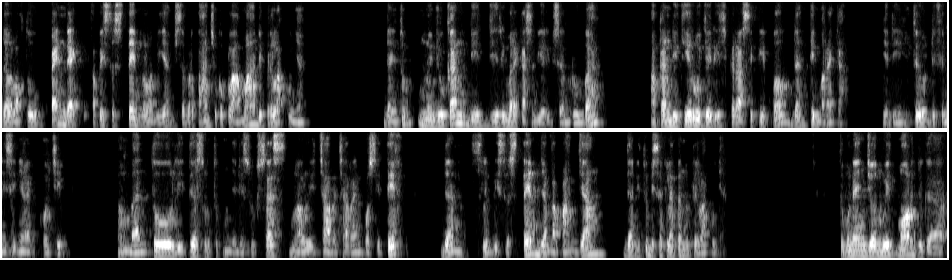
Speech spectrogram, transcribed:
dalam waktu pendek, tapi sustain kalau lebih ya bisa bertahan cukup lama di perilakunya. Dan itu menunjukkan di diri mereka sendiri bisa berubah, akan ditiru jadi inspirasi people dan tim mereka. Jadi itu definisinya coaching membantu leaders untuk menjadi sukses melalui cara-cara yang positif dan lebih sustain jangka panjang dan itu bisa kelihatan dari perilakunya. Kemudian John Whitmore juga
